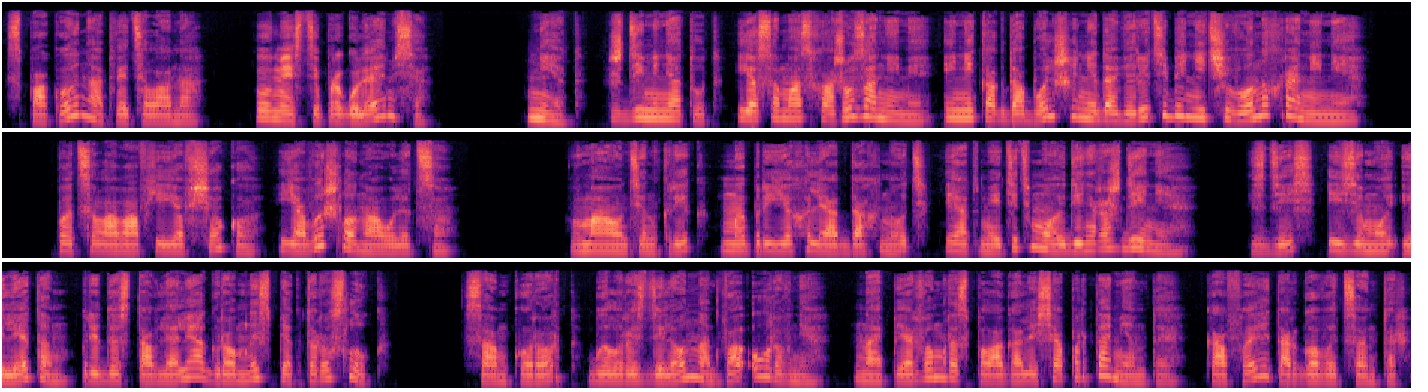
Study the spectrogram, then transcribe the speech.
Спокойно ответила она. «Вместе прогуляемся?» «Нет, жди меня тут. Я сама схожу за ними и никогда больше не доверю тебе ничего на хранение». Поцеловав ее в щеку, я вышла на улицу. В Маунтин-Крик мы приехали отдохнуть и отметить мой день рождения. Здесь и зимой, и летом предоставляли огромный спектр услуг. Сам курорт был разделен на два уровня на первом располагались апартаменты, кафе и торговый центр.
